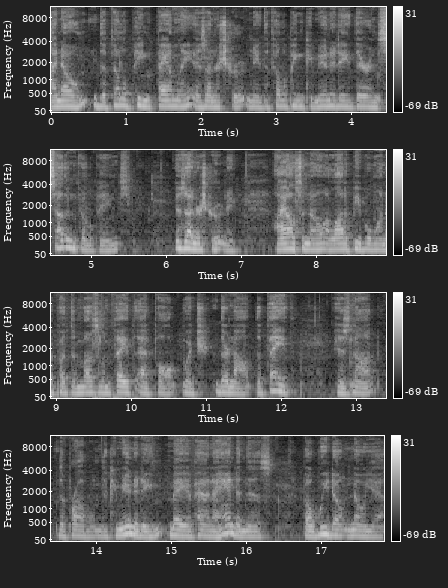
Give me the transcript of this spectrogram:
I know the Philippine family is under scrutiny. The Philippine community there in southern Philippines is under scrutiny. I also know a lot of people want to put the Muslim faith at fault, which they're not. The faith is not the problem. The community may have had a hand in this, but we don't know yet.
